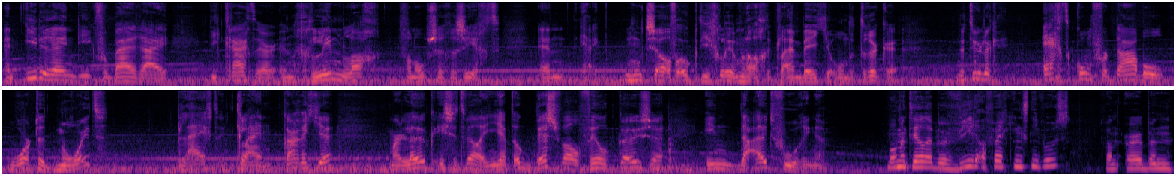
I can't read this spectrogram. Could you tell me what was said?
en iedereen die ik voorbij rij, die krijgt er een glimlach van op zijn gezicht. En ja, ik moet zelf ook die glimlach een klein beetje onderdrukken. Natuurlijk, echt comfortabel wordt het nooit. Blijft een klein karretje. Maar leuk is het wel. En je hebt ook best wel veel keuze in de uitvoeringen. Momenteel hebben we vier afwerkingsniveaus. Van Urban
